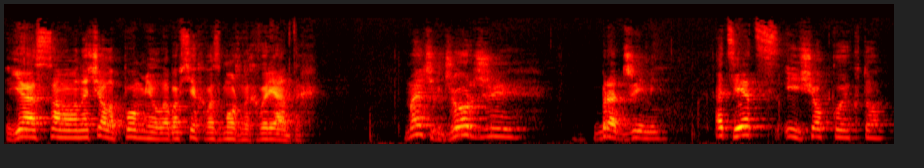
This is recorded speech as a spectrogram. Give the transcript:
Я с самого начала помнил обо всех возможных вариантах. Мальчик Джорджи, брат Джимми, отец и еще кое-кто.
